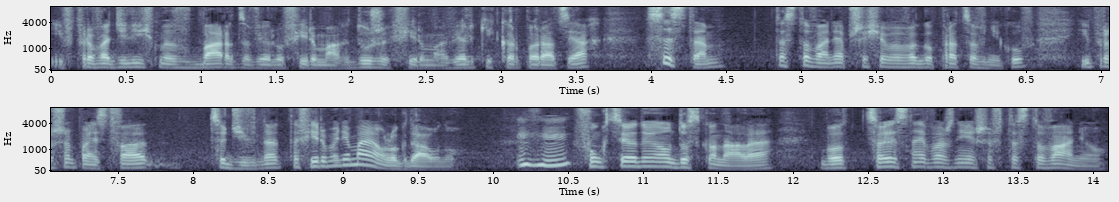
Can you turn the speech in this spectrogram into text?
I wprowadziliśmy w bardzo wielu firmach, dużych firmach, wielkich korporacjach system testowania przesiewowego pracowników. I proszę Państwa, co dziwne, te firmy nie mają lockdownu. Funkcjonują doskonale, bo co jest najważniejsze w testowaniu?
